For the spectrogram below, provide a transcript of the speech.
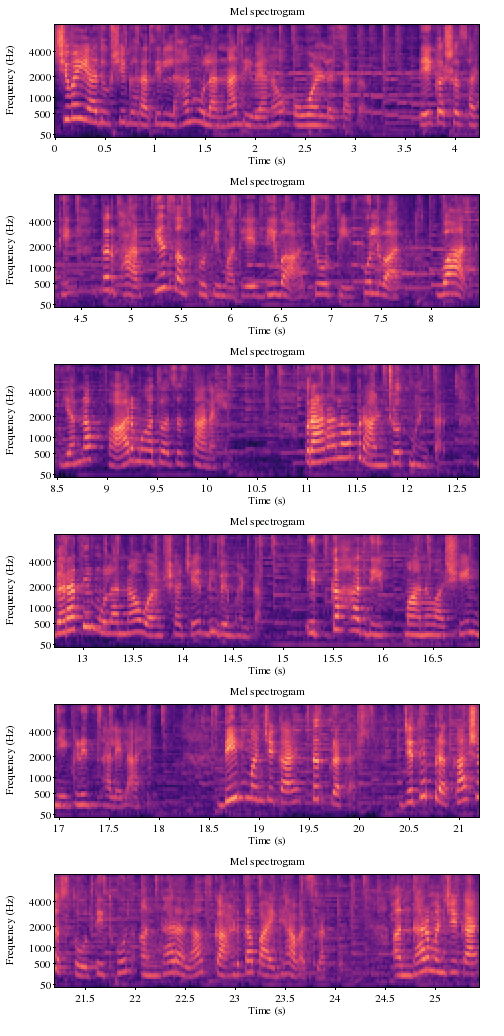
शिवाय या दिवशी घरातील लहान मुलांना दिव्यानं ओवळलं जातं. ते कशासाठी? तर भारतीय संस्कृतीमध्ये दिवा ज्योती फुलवात वात यांना फार महत्त्वाचं स्थान आहे. प्राणाला प्राणज्योत म्हणतात. घरातील मुलांना वंशाचे दिवे म्हणतात. इतका हा दीप मानवाशी निगडीत झालेला आहे. दीप म्हणजे काय? तर प्रकाश. जेथे प्रकाश असतो तिथून अंधाराला काढता पाय घ्यावाच लागतो. अंधार म्हणजे काय?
